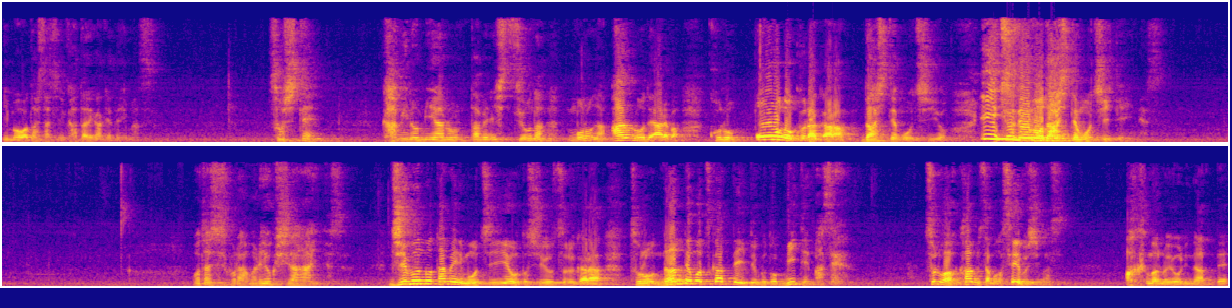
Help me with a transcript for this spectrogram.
今私たちに語りかけています。そして神の宮のために必要なものがあるのであればこの王の蔵から出して用いよ。ういつでも出して用いていいんです。私これあまりよく知らないんです。自分のために用いようと使用するからその何でも使っていいということを見てません。それは神様がセーブします。悪魔のようになって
